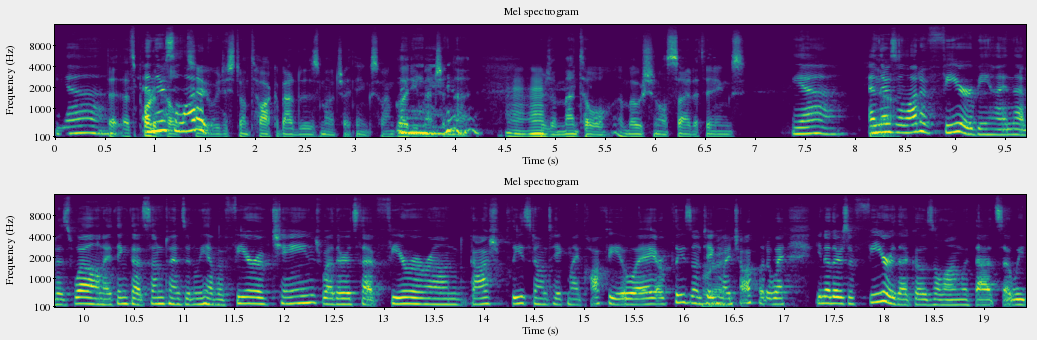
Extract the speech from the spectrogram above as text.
yeah that, that's part of health too of... we just don't talk about it as much i think so i'm glad you mentioned that mm-hmm. there's a mental emotional side of things yeah and yeah. there's a lot of fear behind that as well and i think that sometimes when we have a fear of change whether it's that fear around gosh please don't take my coffee away or please don't take right. my chocolate away you know there's a fear that goes along with that so we,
